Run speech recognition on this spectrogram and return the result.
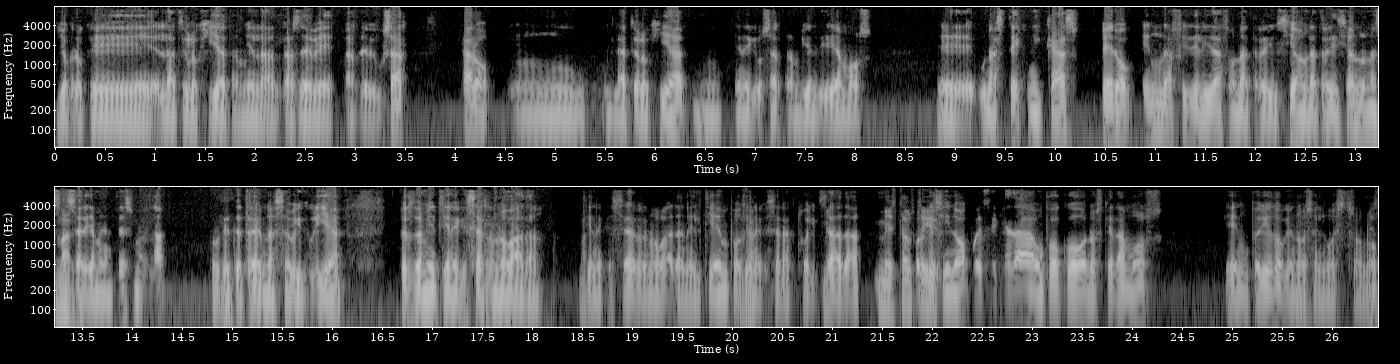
Yo creo que la teología también las, debe, las debe usar. Claro, mm, la teología mm, tiene que usar también, diríamos, eh, unas técnicas, pero en una fidelidad a una tradición. La tradición no necesariamente es mala, porque te trae una sabiduría, pero también tiene que ser renovada. Tiene que ser renovada en el tiempo, tiene que ser actualizada, porque si no, pues se queda un poco, nos quedamos en un periodo que no es el nuestro. ¿no?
